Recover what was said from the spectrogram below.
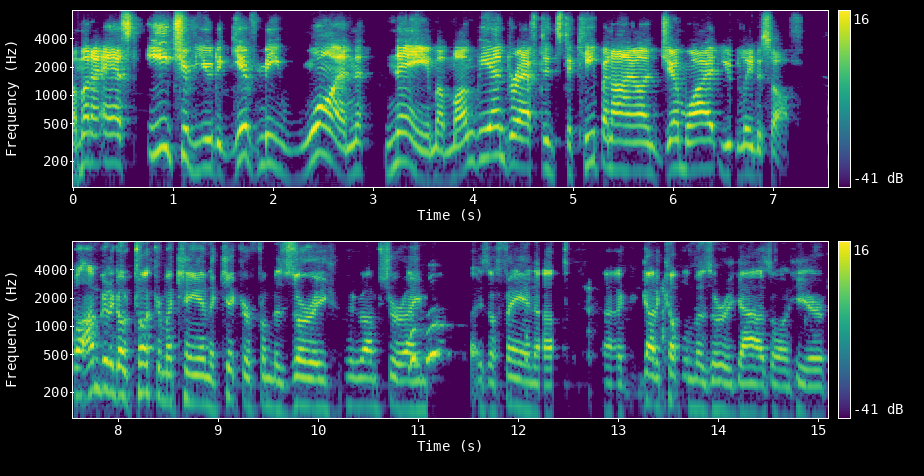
I'm going to ask each of you to give me one name among the undrafteds to keep an eye on. Jim Wyatt, you lead us off. Well, I'm going to go Tucker McCann, the kicker from Missouri, who I'm sure Amy is a fan of. Uh, got a couple of Missouri guys on here.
